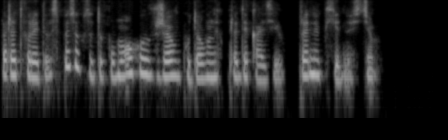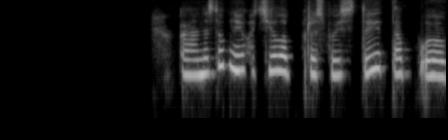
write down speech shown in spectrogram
перетворити в список за допомогою вже вбудованих предикатів при необхідності. Наступне я хотіла б розповісти та е,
